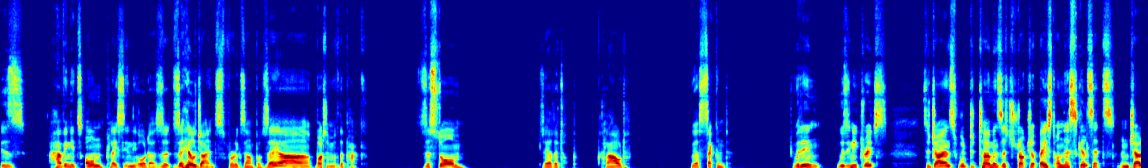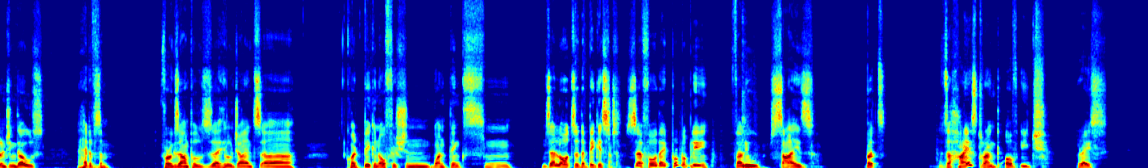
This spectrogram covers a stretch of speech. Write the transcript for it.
is having its own place in the order. The, the hill giants, for example, they are bottom of the pack. The storm, they are the top. Cloud, we are second. Within within each race, the giants would determine the structure based on their skill sets and challenging those ahead of them. For example, the hill giants are quite big and oafish, and one thinks hmm, their lords are the biggest, therefore they probably value size. But the highest rank of each race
